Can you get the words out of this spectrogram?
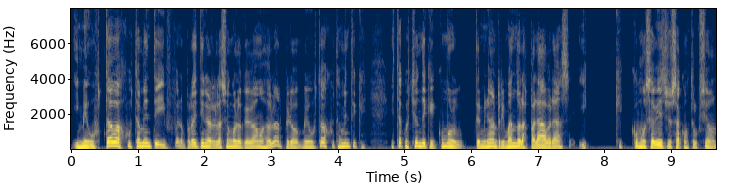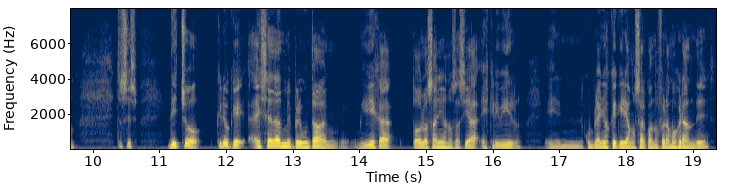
y me gustaba justamente, y bueno, por ahí tiene relación con lo que acabamos de hablar, pero me gustaba justamente que esta cuestión de que cómo terminaban rimando las palabras y que, cómo se había hecho esa construcción. Entonces, de hecho, creo que a esa edad me preguntaba, mi vieja todos los años nos hacía escribir en cumpleaños que queríamos ser cuando fuéramos grandes,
